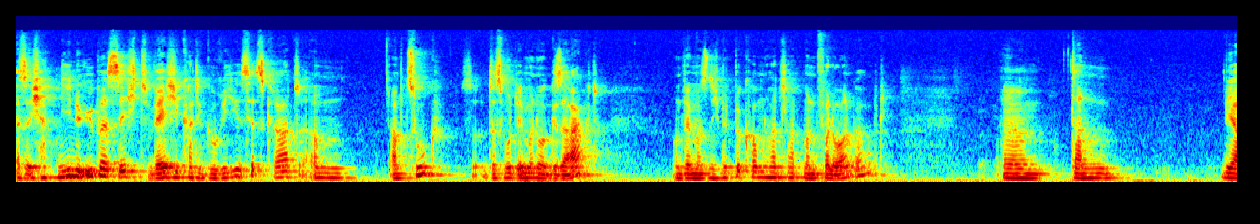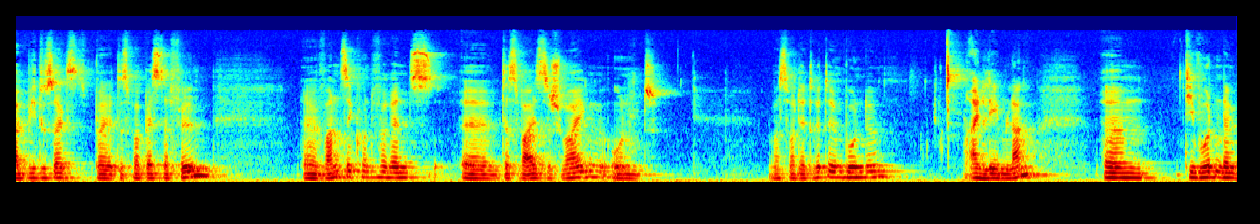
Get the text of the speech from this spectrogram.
Also ich hatte nie eine Übersicht, welche Kategorie ist jetzt gerade am, am Zug. Das wurde immer nur gesagt. Und wenn man es nicht mitbekommen hat, hat man verloren gehabt. Ähm, dann, ja, wie du sagst, bei, das war bester Film, äh, Wannsee-Konferenz, äh, Das Weiße Schweigen und was war der dritte im Bunde? Ein Leben lang. Ähm, die wurden dann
